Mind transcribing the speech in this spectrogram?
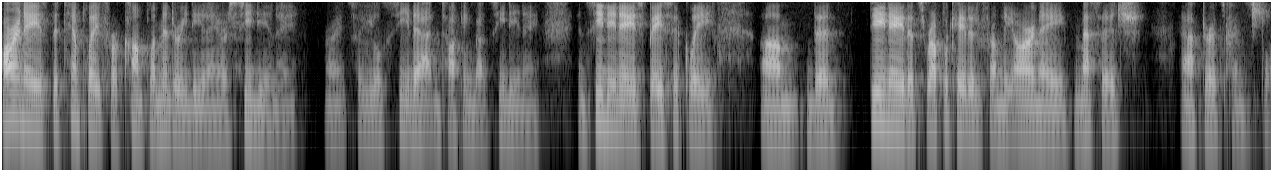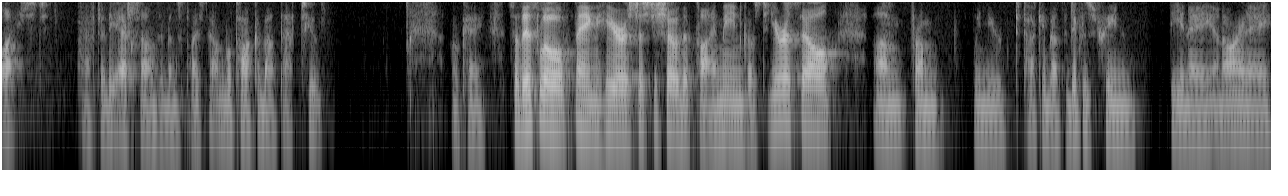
RNA is the template for complementary DNA or cDNA, right? So you'll see that in talking about cDNA. And cDNA is basically um, the DNA that's replicated from the RNA message after it's been spliced, after the exons have been spliced out, and we'll talk about that too. Okay, so this little thing here is just to show that thymine goes to uracil um, from when you're talking about the difference between DNA and RNA.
